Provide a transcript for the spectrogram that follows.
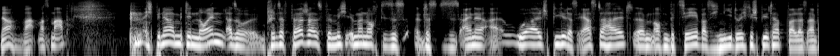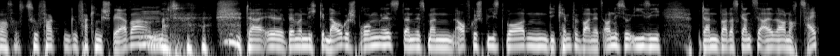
ja warten wir es mal ab. ich bin aber mit den neuen, also Prince of Persia ist für mich immer noch dieses, das, dieses eine uralt Spiel, das erste halt ähm, auf dem PC, was ich nie durchgespielt habe, weil das einfach zu fuck, fucking schwer war. Mhm. Und man, da, äh, wenn man nicht genau gesprungen ist, dann ist man aufgespießt worden. Die Kämpfe waren jetzt auch nicht so easy. Dann war das Ganze auch noch zeit,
